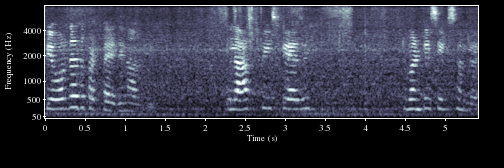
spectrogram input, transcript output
ਪਿਓਰ ਦਾ ਦੁਪੱਟਾ ਇਹਦੇ ਨਾਲ ਵੀ। ਲਾਸਟ ਪੀਸ ਕਿਹਾ ਹੈ ਜੀ? 2600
